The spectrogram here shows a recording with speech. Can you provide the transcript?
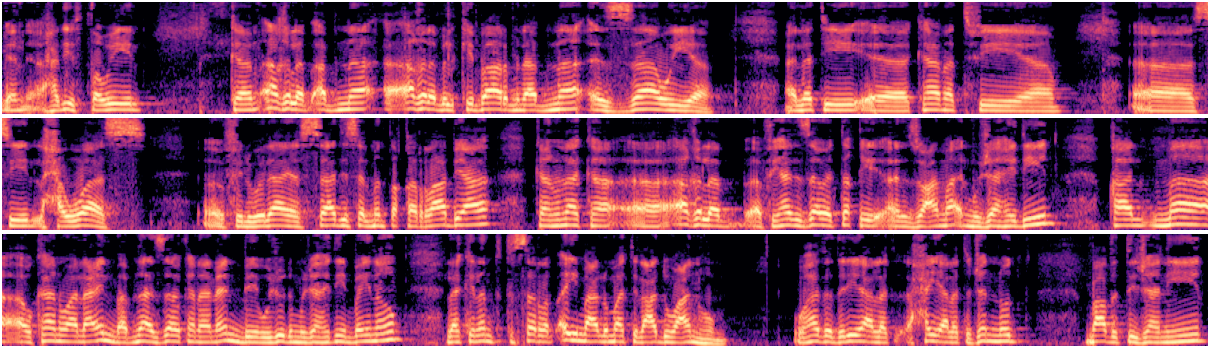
يعني حديث طويل كان أغلب أبناء أغلب الكبار من أبناء الزاوية التي كانت في سيل حواس في الولاية السادسة المنطقة الرابعة. كان هناك آه، أغلب في هذه الزاوية تقي زعماء المجاهدين. قال ما أو كانوا على علم أبناء الزاوية كانوا على علم بوجود المجاهدين بينهم لكن لم تتسرب أي معلومات العدو عنهم. وهذا دليل على حي على تجند بعض التيجانيين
